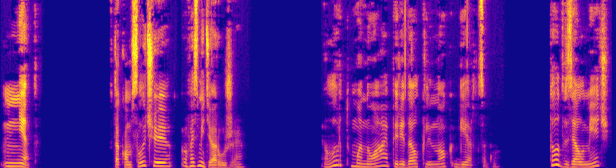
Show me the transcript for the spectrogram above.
Нет. В таком случае возьмите оружие. Лорд Мануа передал клинок герцогу. Тот взял меч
